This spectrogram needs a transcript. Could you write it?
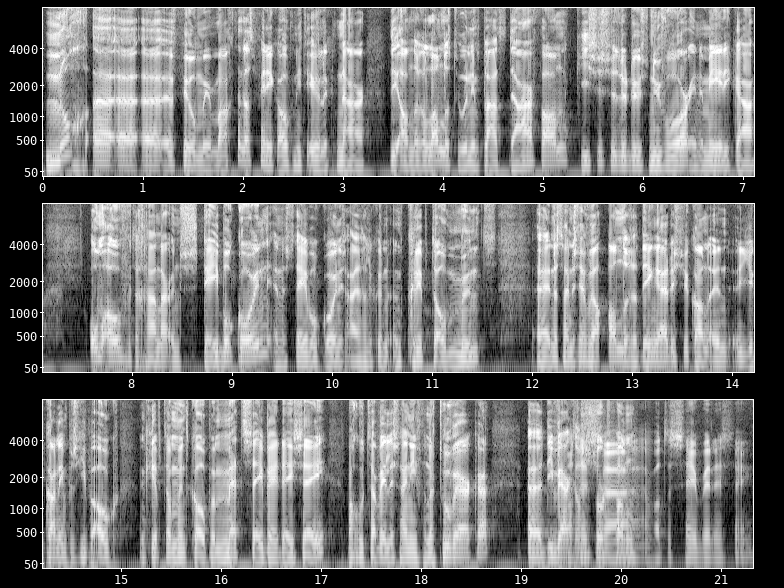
nog eh, eh, veel meer macht. En dat vind ik ook niet eerlijk naar die andere landen toe. En in plaats daarvan kiezen ze er dus nu voor in Amerika om over te gaan naar een stablecoin. En een stablecoin is eigenlijk een, een cryptomunt. Eh, en dat zijn dus echt wel andere dingen. hè. Dus je kan, een, je kan in principe ook een cryptomunt kopen met CBDC. Maar goed, daar willen zij niet van naartoe werken. Eh, die werkt Wat als een is, soort eh, van wat is CBDC?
